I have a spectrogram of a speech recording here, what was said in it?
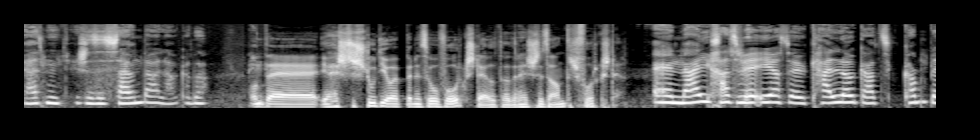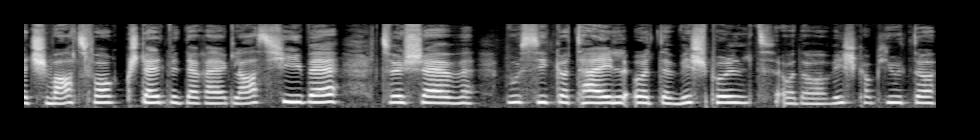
Ich weiß nicht, ist das eine Soundanlage oder? Und äh, ja, hast du das Studio so vorgestellt oder hast du es anders vorgestellt? Äh, nein, ich habe es mir eher so im Keller ganz komplett schwarz vorgestellt mit einer Glasscheibe zwischen Musikerteil und dem Wischpult oder Wischcomputer.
